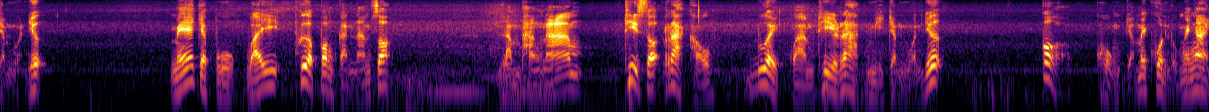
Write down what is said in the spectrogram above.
จำนวนเยอะ แม้จะปลูกไว้เพื่อป้องกันน้ำซาะลำพังน้ำที่ซาะรากเขาด้วยความที่รากมีจำนวนเยอะ ก็คงจะไม่ค่นลงง่าย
